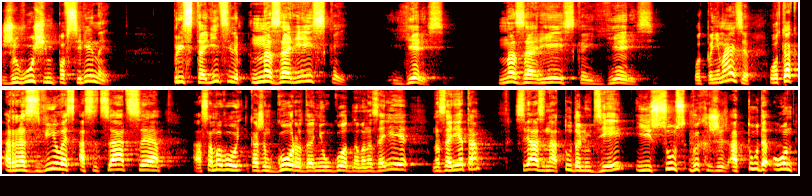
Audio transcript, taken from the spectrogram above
живущими по вселенной, представителем Назарейской ереси. Назарейской ереси. Вот понимаете, вот как развилась ассоциация а, самого, скажем, города неугодного Назарея, Назарета, связана оттуда людей, и Иисус, выхожий оттуда, Он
